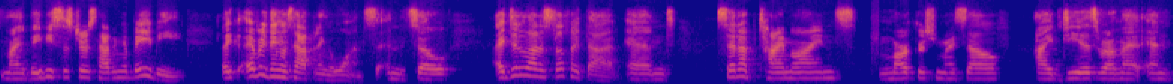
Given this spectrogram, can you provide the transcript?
my baby sister is having a baby. Like everything was happening at once. And so I did a lot of stuff like that and set up timelines, markers for myself, ideas around that. And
